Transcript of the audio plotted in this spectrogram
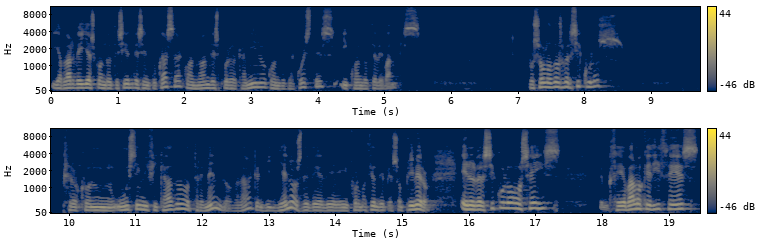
y hablar de ellas cuando te sientes en tu casa, cuando andes por el camino, cuando te acuestes y cuando te levantes. Pues solo dos versículos, pero con un significado tremendo, ¿verdad? llenos de, información de peso. Primero, en el versículo 6, Jehová lo que dice es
